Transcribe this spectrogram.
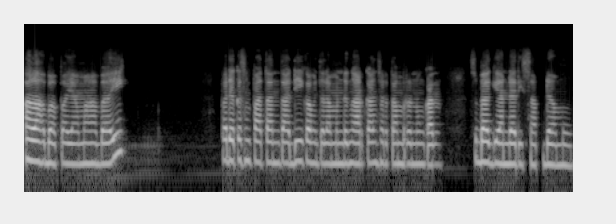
Allah Bapa yang Maha Baik, Pada kesempatan tadi kami telah mendengarkan serta merenungkan sebagian dari sabdamu.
